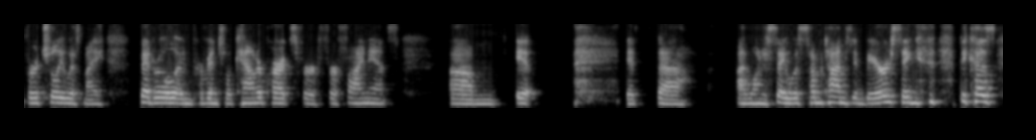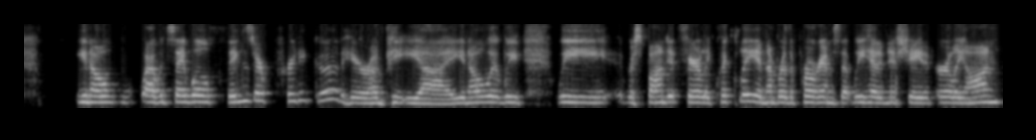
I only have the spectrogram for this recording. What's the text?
virtually with my federal and provincial counterparts for for finance, um, it it uh, I want to say was sometimes embarrassing because you know, I would say, well, things are pretty good here on PEI. You know, we we responded fairly quickly. A number of the programs that we had initiated early on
